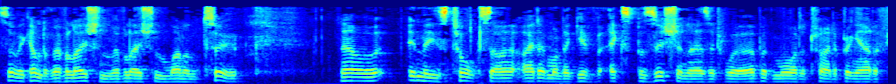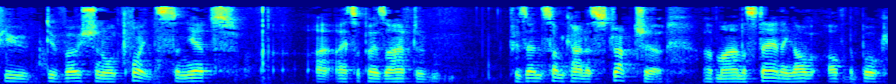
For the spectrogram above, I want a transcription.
So we come to Revelation, Revelation 1 and 2. Now, in these talks, I, I, don't want to give exposition, as it were, but more to try to bring out a few devotional points, and yet I, I suppose I have to present some kind of structure of my understanding of, of the book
